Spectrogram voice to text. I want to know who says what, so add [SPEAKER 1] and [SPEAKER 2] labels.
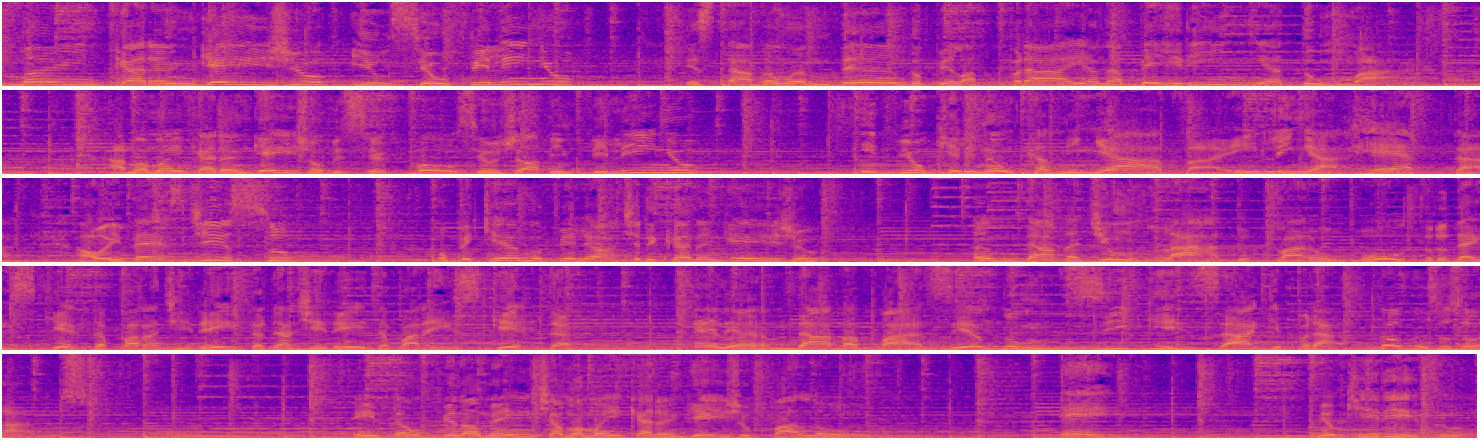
[SPEAKER 1] Mamãe Caranguejo e o seu filhinho estavam andando pela praia na beirinha do mar. A mamãe Caranguejo observou seu jovem filhinho e viu que ele não caminhava em linha reta. Ao invés disso, o pequeno filhote de caranguejo andava de um lado para o outro, da esquerda para a direita, da direita para a esquerda. Ele andava fazendo um zigue-zague para todos os lados. Então, finalmente, a mamãe caranguejo falou: Ei, meu querido,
